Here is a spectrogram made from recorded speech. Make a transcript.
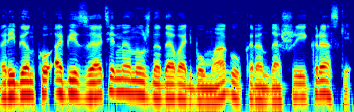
Ребенку обязательно нужно давать бумагу, карандаши и краски.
